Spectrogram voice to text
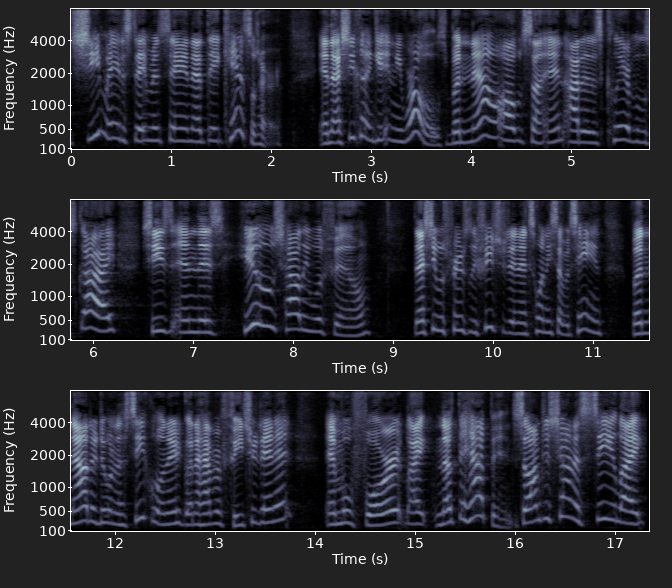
she made a statement saying that they canceled her and that she couldn't get any roles. But now, all of a sudden, out of this clear blue sky, she's in this huge Hollywood film that she was previously featured in in 2017. But now they're doing a sequel and they're going to have her featured in it and move forward like nothing happened. So I'm just trying to see like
